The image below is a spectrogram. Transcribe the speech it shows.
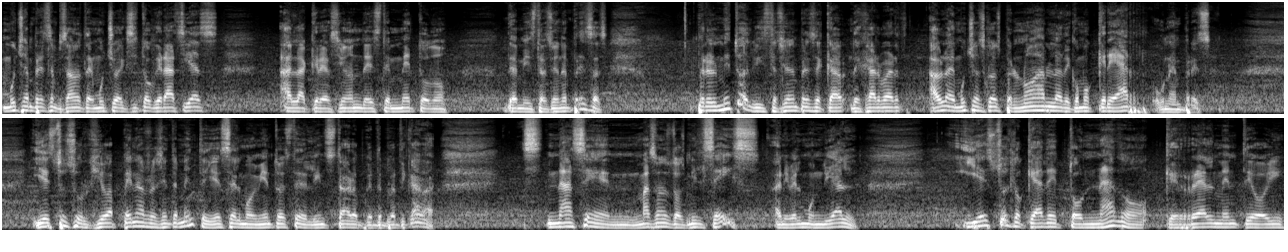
muchas empresas empezaron a tener mucho éxito gracias a la creación de este método de administración de empresas. Pero el método de administración de empresas de Harvard habla de muchas cosas, pero no habla de cómo crear una empresa. Y esto surgió apenas recientemente y es el movimiento este del Lean Startup que te platicaba. Nace en más o menos 2006 a nivel mundial. Y esto es lo que ha detonado que realmente hoy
